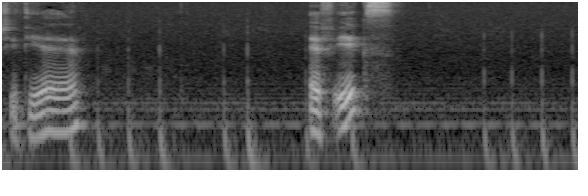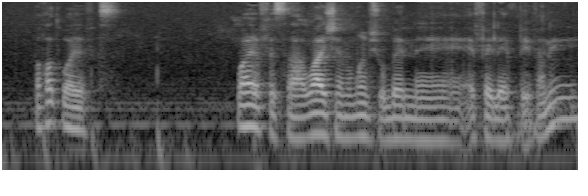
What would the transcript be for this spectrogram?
שהיא תהיה fx פחות y0. y0, ה-y שהם אומרים שהוא בין uh, fa ל-fb, ואני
